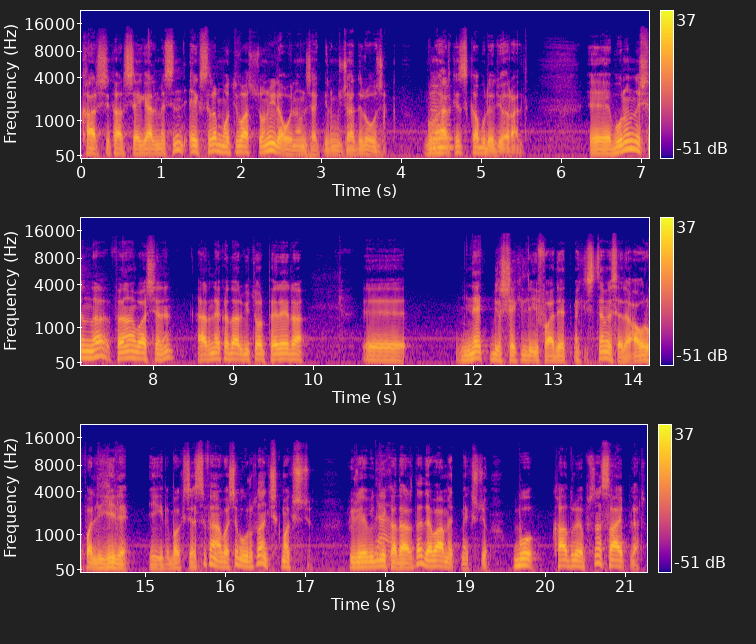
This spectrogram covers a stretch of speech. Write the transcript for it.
karşı karşıya gelmesinin ekstra motivasyonuyla oynanacak bir mücadele olacak. Bunu herkes kabul ediyor herhalde. Ee, bunun dışında Fenerbahçe'nin her ne kadar Vitor Pereira e, net bir şekilde ifade etmek istemese de Avrupa Ligi ile ilgili bakış açısı Fenerbahçe bu gruptan çıkmak istiyor. Yürüyebildiği Yani. kadar da devam etmek istiyor. Bu kadro yapısına sahipler.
